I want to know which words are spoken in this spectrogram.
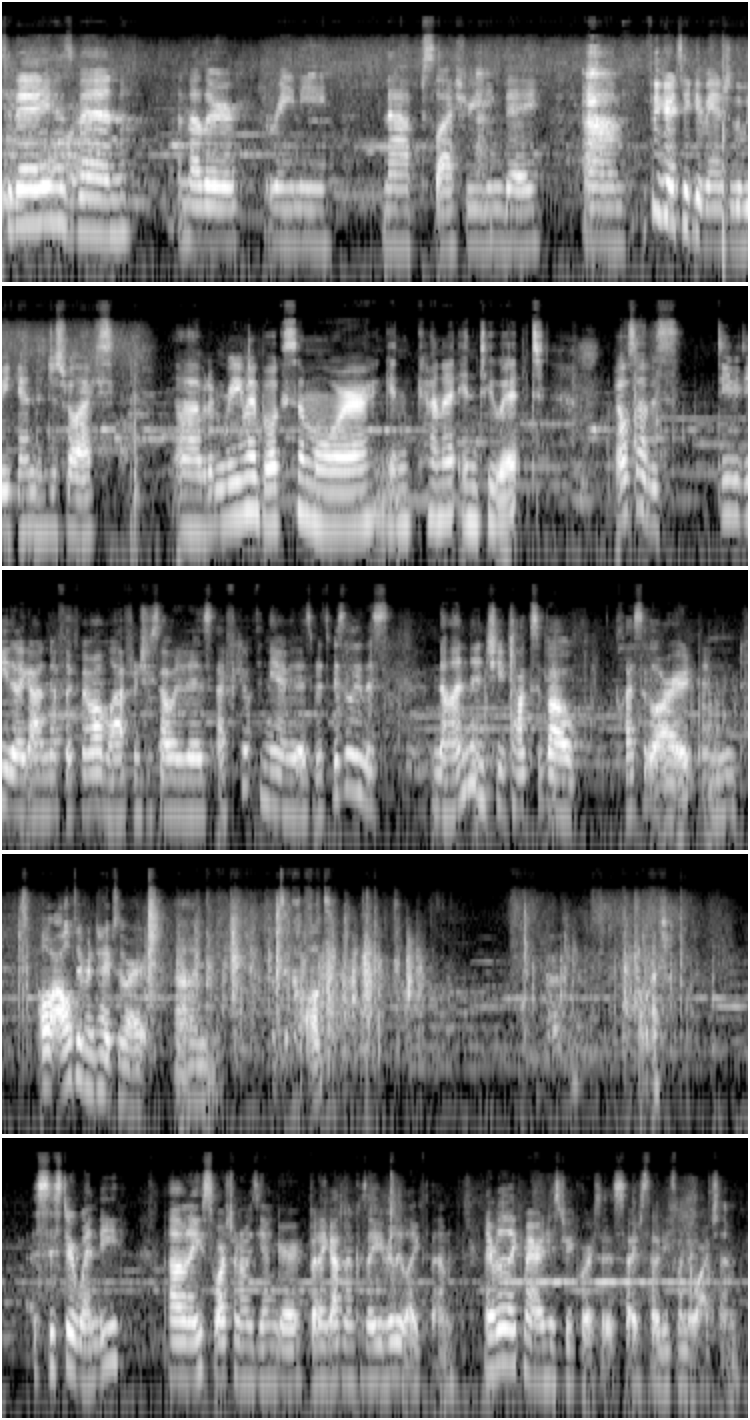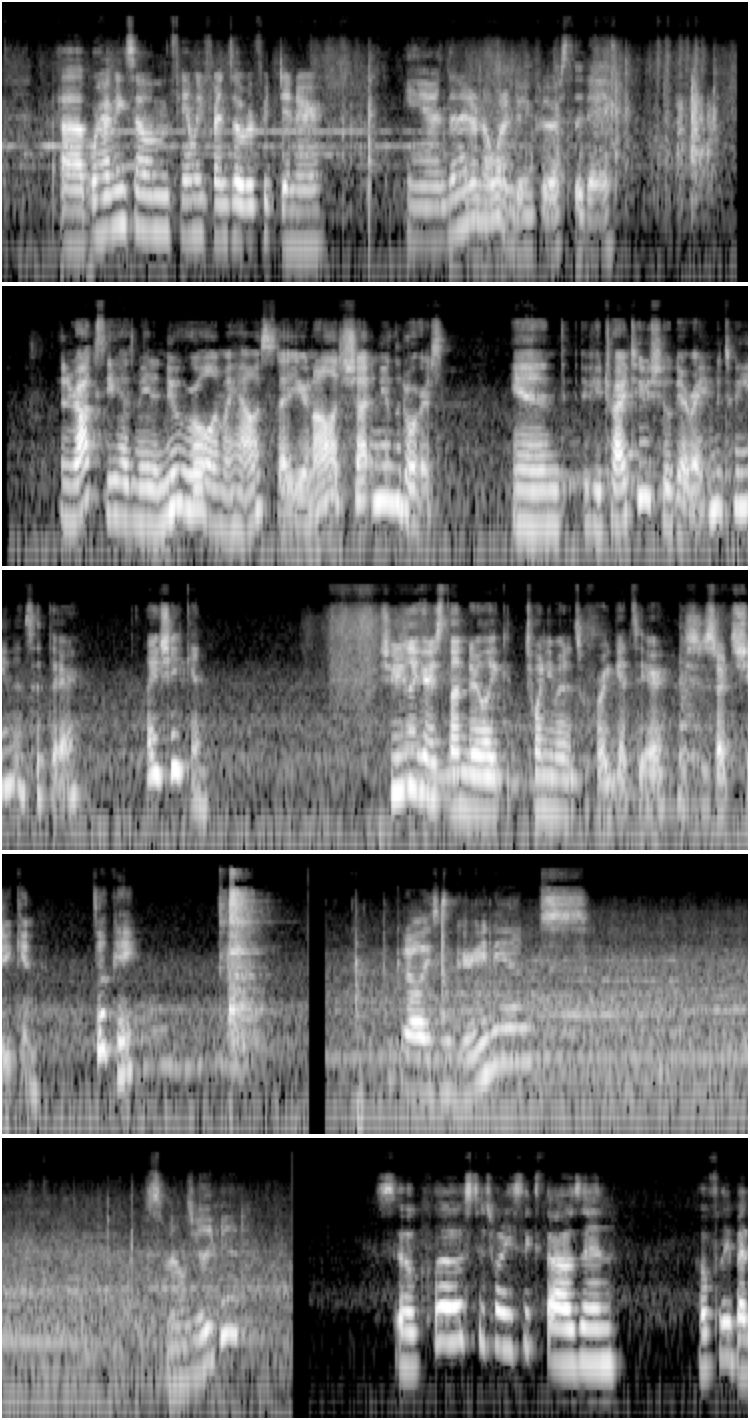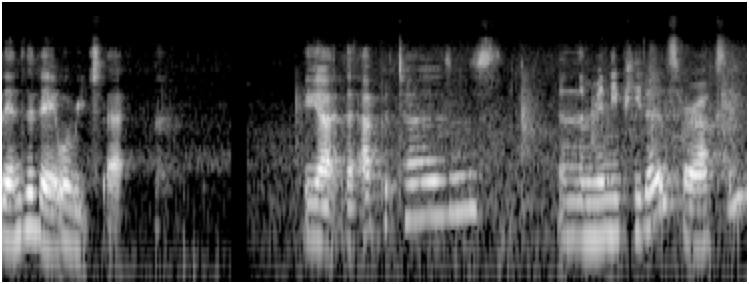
Today has been another rainy nap slash reading day. Um, I figured I'd take advantage of the weekend and just relax. Uh, but I'm reading my book some more, getting kind of into it. I also have this DVD that I got on Netflix. My mom laughed when she saw what it is. I forget what the name of it is, but it's basically this nun, and she talks about classical art and oh, all different types of art. Um, what's it called? Sister Wendy. Um, and I used to watch when I was younger, but I got them because I really liked them. And I really like my art history courses, so I just thought it'd be fun to watch them. Uh, we're having some family friends over for dinner, and then I don't know what I'm doing for the rest of the day. And Roxy has made a new rule in my house that you're not allowed to shut any of the doors. And if you try to, she'll get right in between and sit there like shaking. She usually hears thunder like 20 minutes before it gets here, and she starts shaking. It's okay. Look at all these ingredients. Smells really good. So close to 26,000. Hopefully by the end of the day we'll reach that. We got the appetizers and the mini pitas for Roxy.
